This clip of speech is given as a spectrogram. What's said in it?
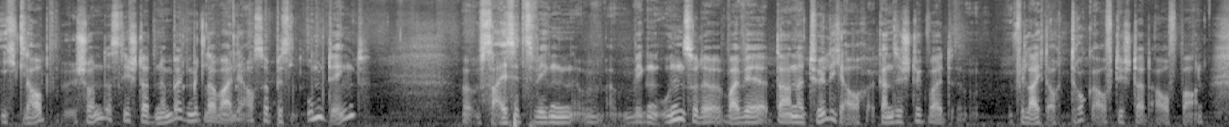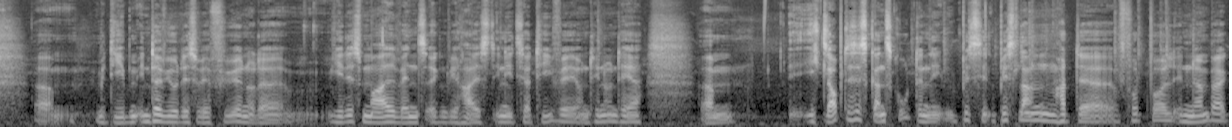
ich glaube schon, dass die Stadt Nürnberg mittlerweile auch so ein bisschen umdenkt sei es jetzt wegen, wegen uns oder weil wir da natürlich auch ein ganzes Stück weit vielleicht auch Druck auf die Stadt aufbauen. Ähm, mit jedem Interview, das wir führen oder jedes Mal, wenn es irgendwie heißt Initiative und hin und her. Ähm, ich glaube, das ist ganz gut, denn bis, bislang hat der Football in Nürnberg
